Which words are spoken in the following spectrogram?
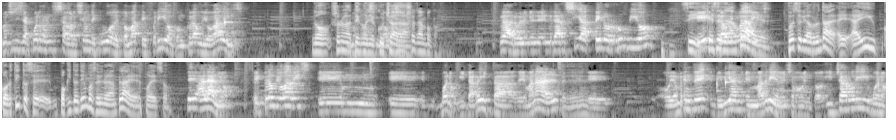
no sé si se acuerdan de esa versión de cubo de tomate frío con Claudio Gavis. No, yo no la No tengo ni si escuchada. Yo tampoco. Claro, el, el- el García pelo rubio. Sí, que que es el de Claudio. Gavis, Por eso le iba a preguntar. eh, ahí cortito, se- un poquito tiempo se vino el Unplugged después de eso. eh, al año. Eh, Claudio Gavis, eh, eh, bueno, guitarrista de Manal, Sí. Obviamente vivían en Madrid en ese momento. Y Charlie, bueno,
